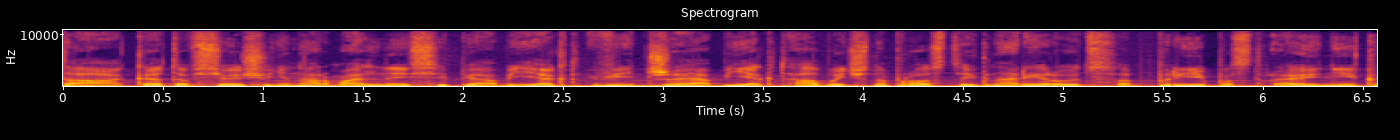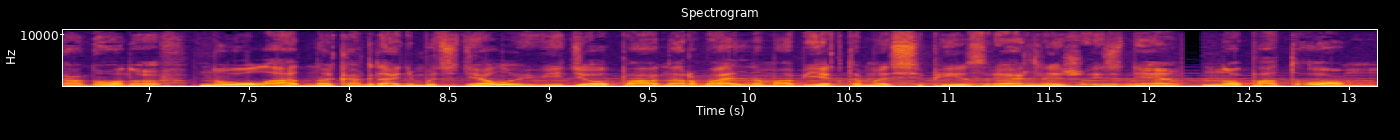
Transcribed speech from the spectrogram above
Так, это все еще не нормальный SCP-объект, ведь же объект обычно просто игнорируется при построении канонов. Ну ладно, когда-нибудь сделаю видео по нормальным объектам SCP из реальной жизни, но потом.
